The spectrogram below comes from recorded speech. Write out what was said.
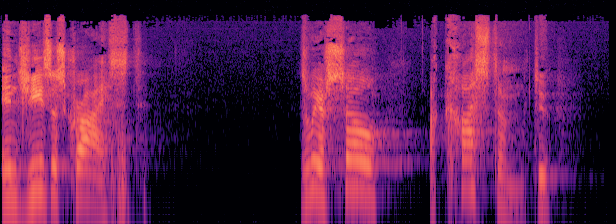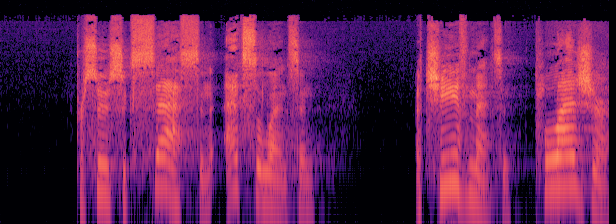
in Jesus Christ. Because we are so accustomed to pursue success and excellence and achievements and pleasure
